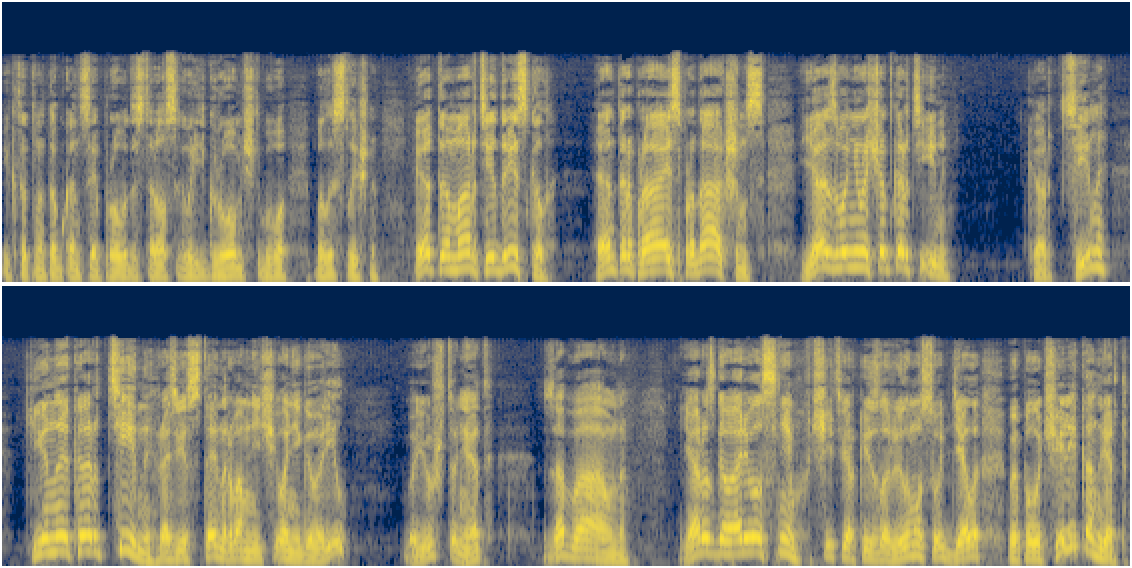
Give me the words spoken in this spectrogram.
и кто-то на том конце провода старался говорить громче, чтобы его было слышно. Это Марти Дрискл, Enterprise Productions. Я звоню насчет картины. Картины? Кинокартины. Разве Стейнер вам ничего не говорил? Боюсь, что нет. Забавно. Я разговаривал с ним в четверг и изложил ему суть дела. Вы получили конверт?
